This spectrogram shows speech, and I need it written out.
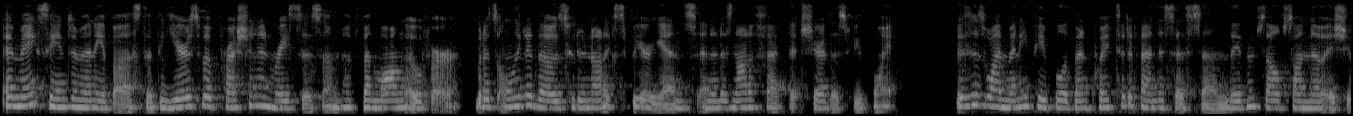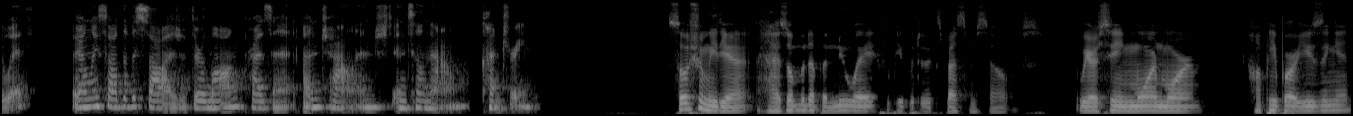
It may seem to many of us that the years of oppression and racism have been long over, but it's only to those who do not experience and it does not affect that share this viewpoint. This is why many people have been quick to defend a system they themselves saw no issue with. They only saw the visage of their long present, unchallenged, until now, country. Social media has opened up a new way for people to express themselves. We are seeing more and more how people are using it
